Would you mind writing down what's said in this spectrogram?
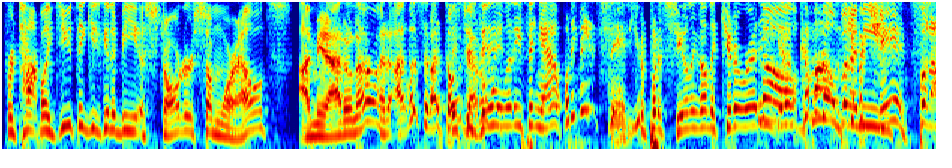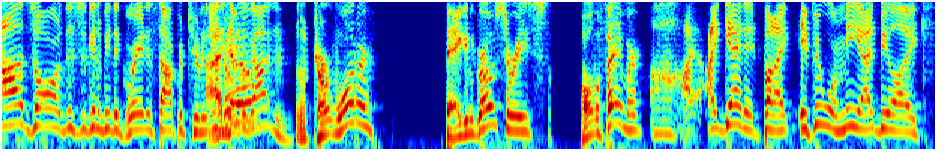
for Tom. Like, do you think he's going to be a starter somewhere else? I mean, I don't know. I, I listen. I told This you I don't it. rule anything out. What do you mean it's it? You're gonna put a ceiling on the kid already? No, come on, no, but give I mean, a chance. but odds are this is going to be the greatest opportunity he's ever know. gotten. Kurt Warner, bagging groceries. Hall of Famer. Ah, I, I get it, but I if it were me, I'd be like,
